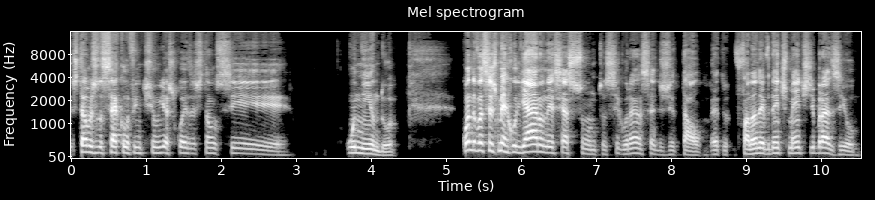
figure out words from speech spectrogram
Estamos no século XXI e as coisas estão se unindo. Quando vocês mergulharam nesse assunto, segurança digital, é, falando evidentemente de Brasil,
